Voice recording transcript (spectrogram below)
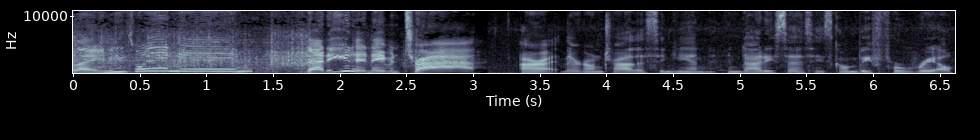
Lainey's winning. Daddy, you didn't even try. All right, they're gonna try this again. And Daddy says he's gonna be for real.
